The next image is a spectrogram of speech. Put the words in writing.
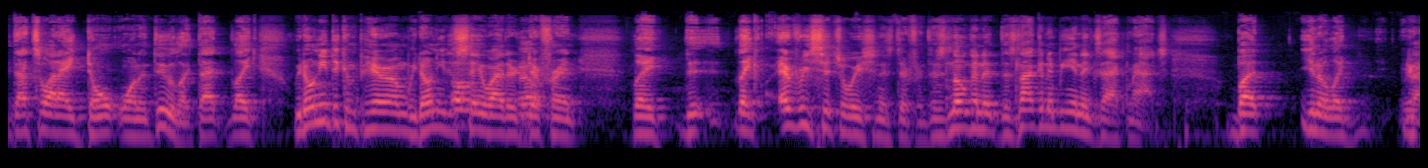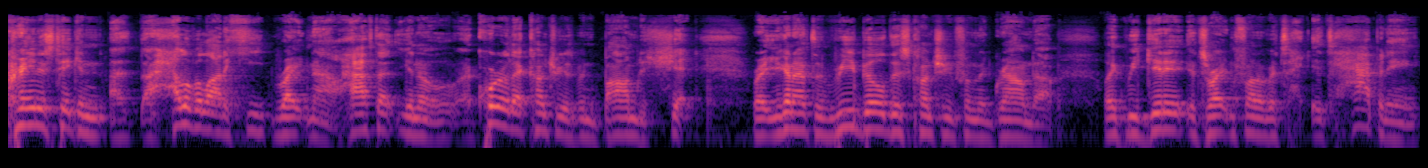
that's what I don't want to do. Like that. Like we don't need to compare them. We don't need to Oh, say why they're oh. different. Like the, like every situation is different. There's no gonna. There's not gonna be an exact match. But you know, like Ukraine is taking a, a hell of a lot of heat right now. Half that, you know, a quarter of that country has been bombed to shit. Right? You're gonna have to rebuild this country from the ground up. Like we get it. It's right in front of it's it's happening.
